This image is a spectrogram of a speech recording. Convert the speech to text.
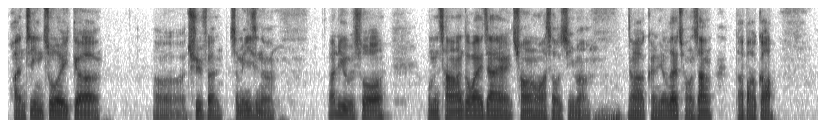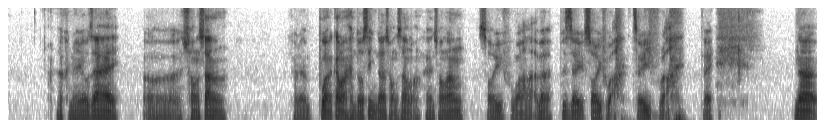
环境做一个呃区分，什么意思呢？那例如说，我们常常都会在床上划手机嘛，那可能又在床上打报告，那可能又在。呃，床上可能不管干嘛，很多事情都在床上嘛。可能床上收衣服啊，啊不，不是收衣服啊，折衣服啊。对，那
